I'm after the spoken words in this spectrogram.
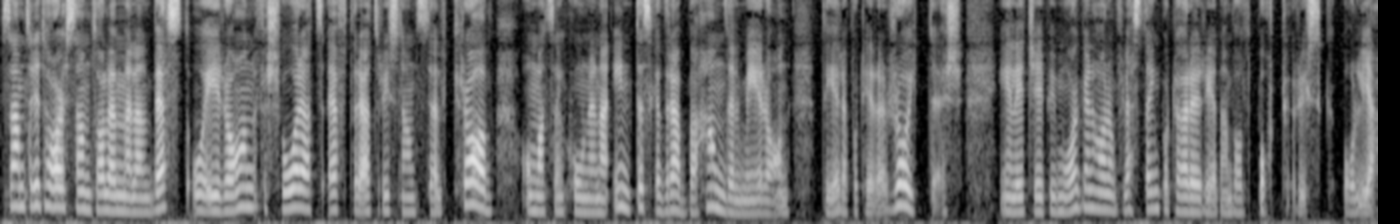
Samtidigt har samtalen mellan väst och Iran försvårats efter att Ryssland ställt krav om att sanktionerna inte ska drabba handel med Iran. Det rapporterar Reuters. Enligt JP Morgan har de flesta importörer redan valt bort rysk olja.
